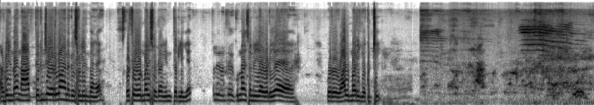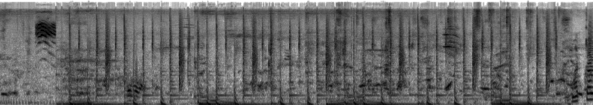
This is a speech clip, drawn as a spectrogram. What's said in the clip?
அப்படின்னு தான் நான் தெரிஞ்ச வரலாம் எனக்கு சொல்லியிருந்தாங்க. ஒருத்தர் ஒரு மாதிரி சொல்கிறாங்க என்ன தெரியலைங்க அது வந்து குருநாத சாமியாவுடைய ஒரு வால் மாதிரி இங்கே குச்சி. மக்கள்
